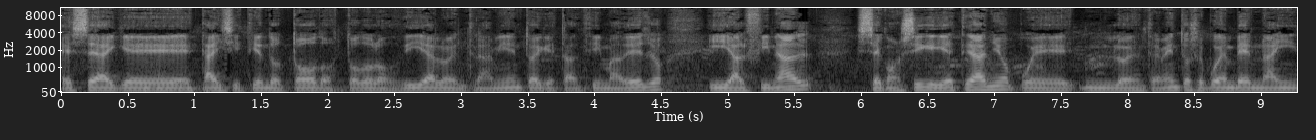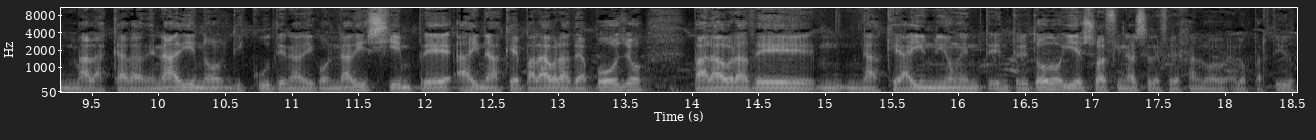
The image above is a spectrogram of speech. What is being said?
Ese hay que estar insistiendo todos, todos los días, los entrenamientos, hay que estar encima de ello. Y al final se consigue y este año pues los entrenamientos se pueden ver, no hay malas caras de nadie, no discute nadie con nadie, siempre hay nada que palabras de apoyo, palabras de nada que hay unión entre, todos y eso al final se refleja en, los partidos.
